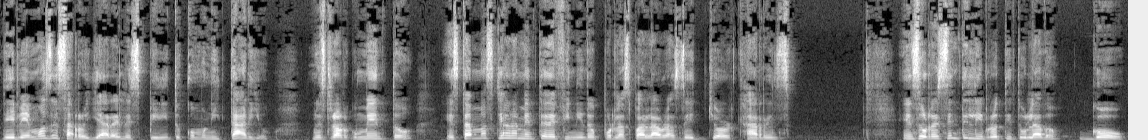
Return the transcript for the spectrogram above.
Debemos desarrollar el espíritu comunitario. Nuestro argumento está más claramente definido por las palabras de George Harris en su reciente libro titulado Go.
